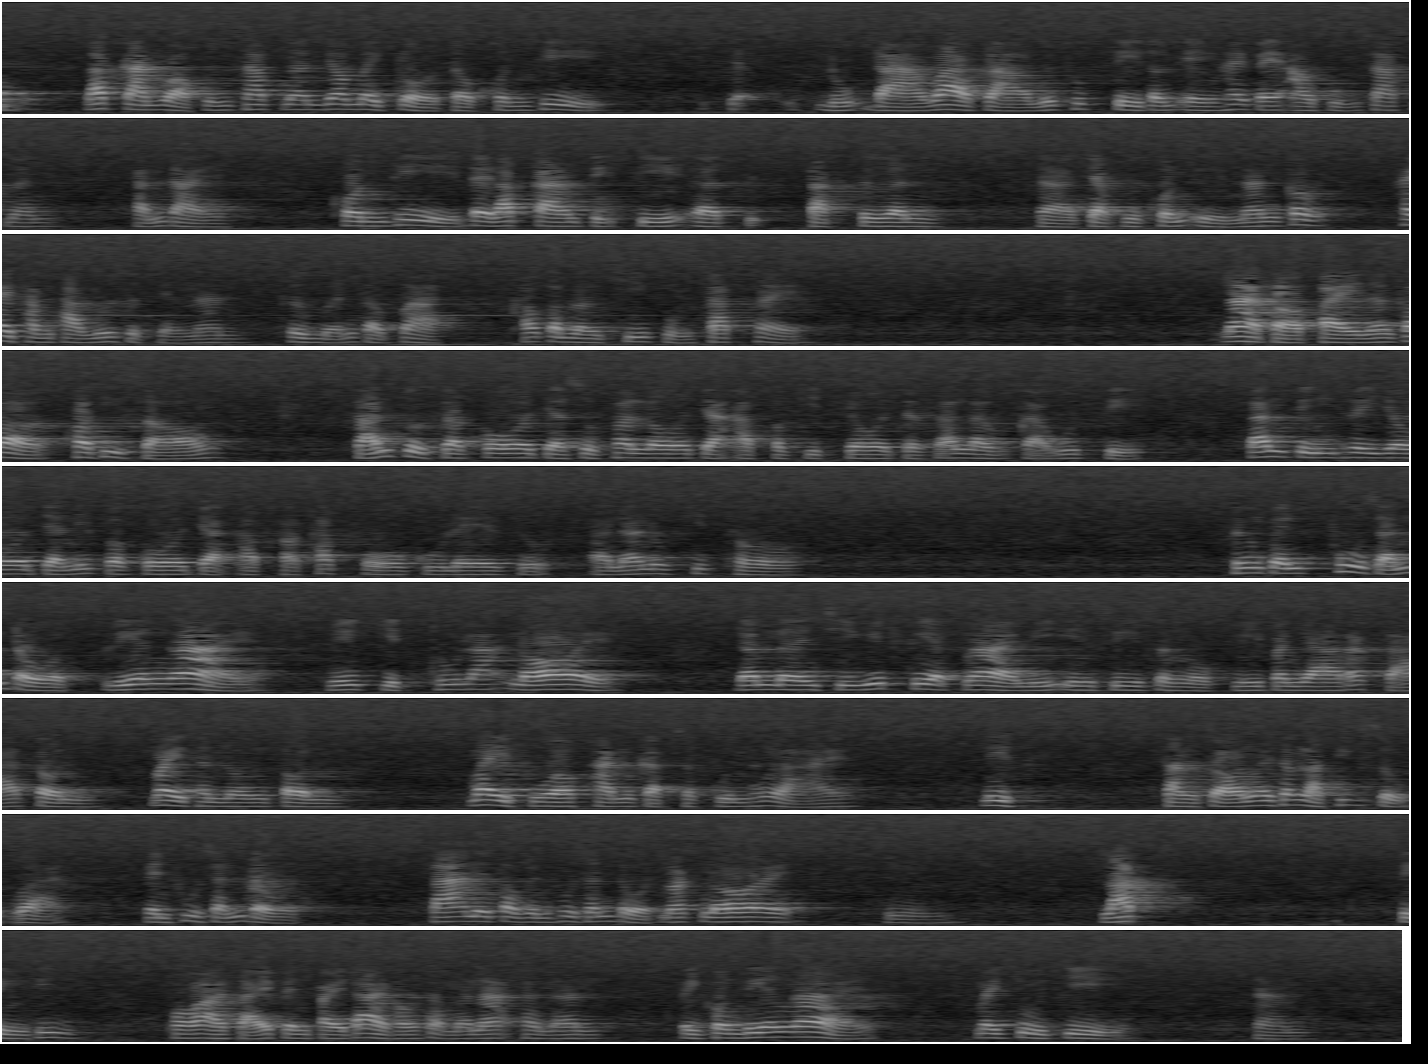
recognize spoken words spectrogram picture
รับการบอกขุมทรัพย์นั้น ย่อมไม่โกรธต่อคนที่ดุด่าว่ากล่าวหรือทุบตีตนเองให้ไปเอาขุมทรัพย์นั้นฉันใด คนที่ได้รับการติตีตักเตือนจากบุคคลอื่นนั้นก็ให้ทำความรู้สึกอย่างนั้น คือเหมือนกับว่าเขากำลังชี้ขุมทรัพย์ให้ หน้าต่อไปนั้นก็ข้อที่สองสันตุสโกจะสุภโลจะอัปปกิจโจจะสัลลาหุกาวุติสันตินทรโยจะนิปโกจะอัปปคัพโพกุเลสุอนันุคิโทพึงเป็นผู้สันโดษเลี้ยงง่าย มีกิจธุระน้อย ดำเนินชีวิตเรียบง่าย มีอินทรีย์สงบ มีปัญญารักษาตน ไม่ทนงตน ไม่พัวพันกับสกุลทั้งหลาย นี่สั่งสอนไว้สำหรับภิกษุว่า เป็นผู้สันโดษพระนี่ต้องเป็นผู้สันโดษมักน้อยรับสิ่งที่พออาศัยเป็นไปได้ของสมณะเท่านั้น เป็นคนเลี้ยงง่าย ไม่จูจี้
